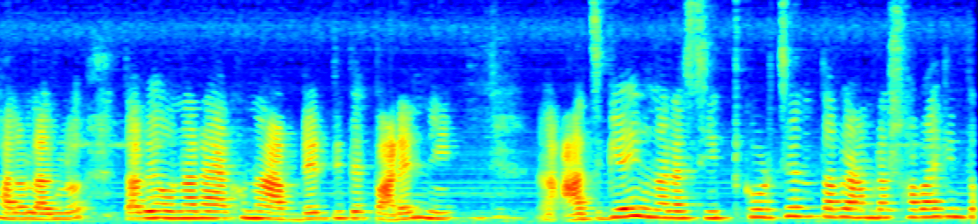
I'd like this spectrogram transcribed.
ভালো লাগল। তবে ওনারা এখনও আপডেট দিতে পারেননি। আজকেই ওনারা শিফট করছেন, তবে আমরা সবাই কিন্তু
